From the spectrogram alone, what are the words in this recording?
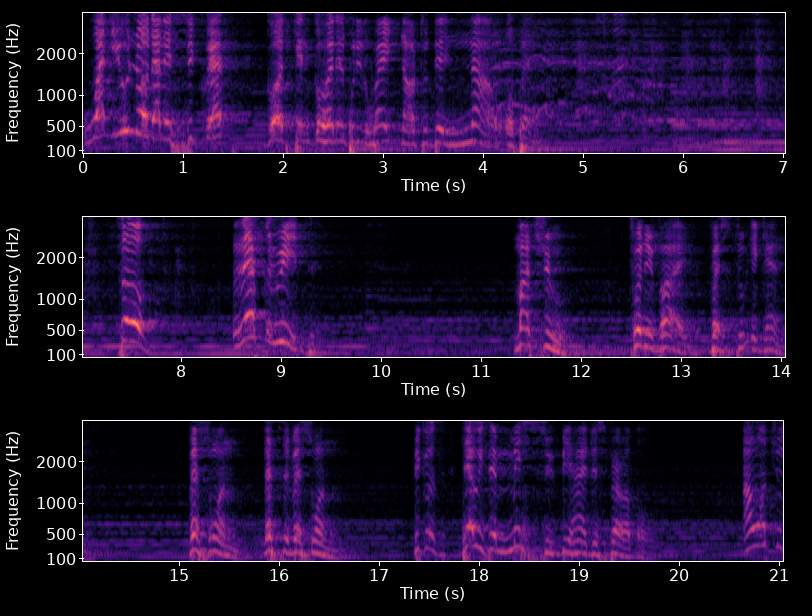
What you know that is secret, God can go ahead and put it right now, today, now, open. So, let's read Matthew 25, verse 2 again. Verse 1. Let's see verse 1. Because there is a mystery behind this parable. I want you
